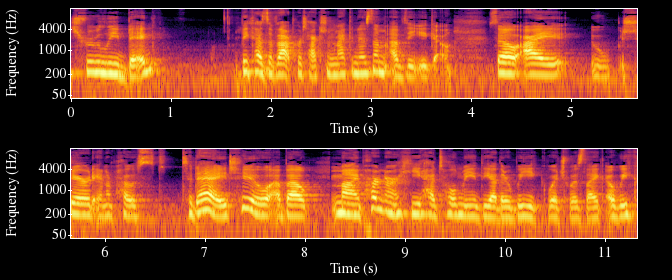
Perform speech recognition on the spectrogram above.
truly big because of that protection mechanism of the ego. So I shared in a post today too about my partner he had told me the other week which was like a week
